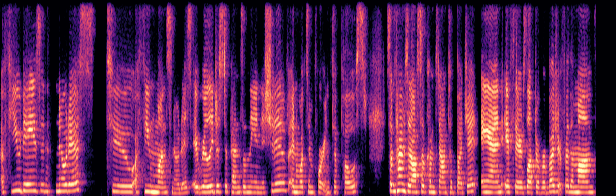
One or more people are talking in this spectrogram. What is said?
a few days notice to a few months notice. It really just depends on the initiative and what's important to post. Sometimes it also comes down to budget. And if there's leftover budget for the month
